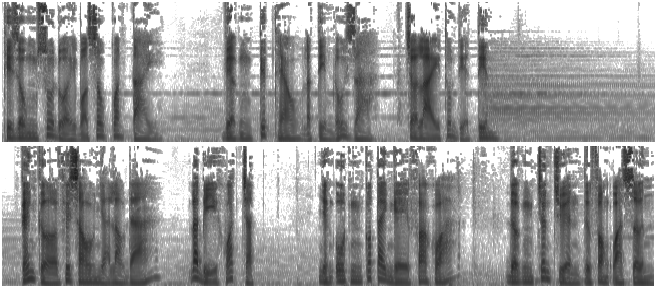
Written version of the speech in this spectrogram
thì dùng xua đuổi bọn sâu quan tài. Việc tiếp theo là tìm lối ra trở lại thôn địa tiên. Cánh cửa phía sau nhà lào đá đã bị khóa chặt, nhưng út có tay nghề pha khóa, được chân truyền từ phong Oa Sơn.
